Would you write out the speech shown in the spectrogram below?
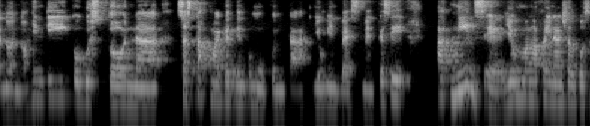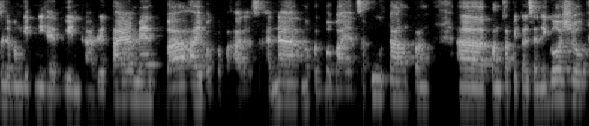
ano no, hindi ko gusto na sa stock market din pumupunta yung investment kasi ah, needs eh yung mga financial goals na nabanggit ni Edwin, ah, retirement, bahay, pagpapaaral sa anak, no, pagbabayad sa utang, pang ah, pangkapital sa negosyo.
